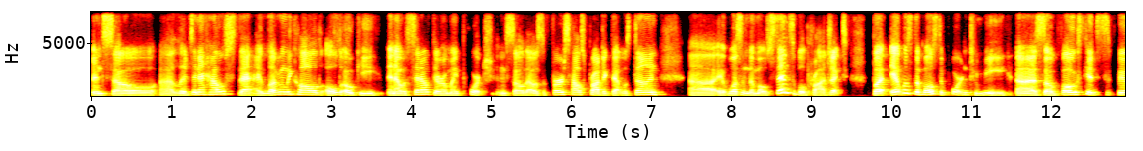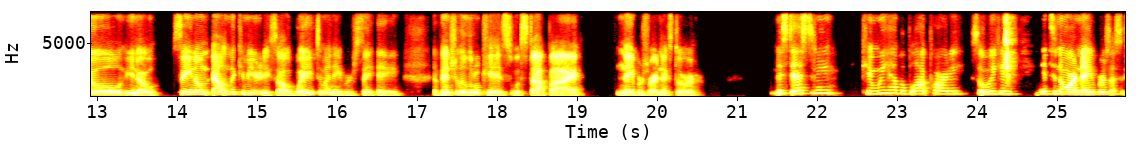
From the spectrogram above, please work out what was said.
and so I uh, lived in a house that I lovingly called Old Okie, and I would sit out there on my porch. And so that was the first house project that was done. Uh, it wasn't the most sensible project, but it was the most important to me. Uh, so folks could feel, you know, seen on out in the community. So I would wave to my neighbors, say hey. Eventually, little kids would stop by, neighbors right next door. Miss Destinee, can we have a block party so we can get to know our neighbors? I said,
